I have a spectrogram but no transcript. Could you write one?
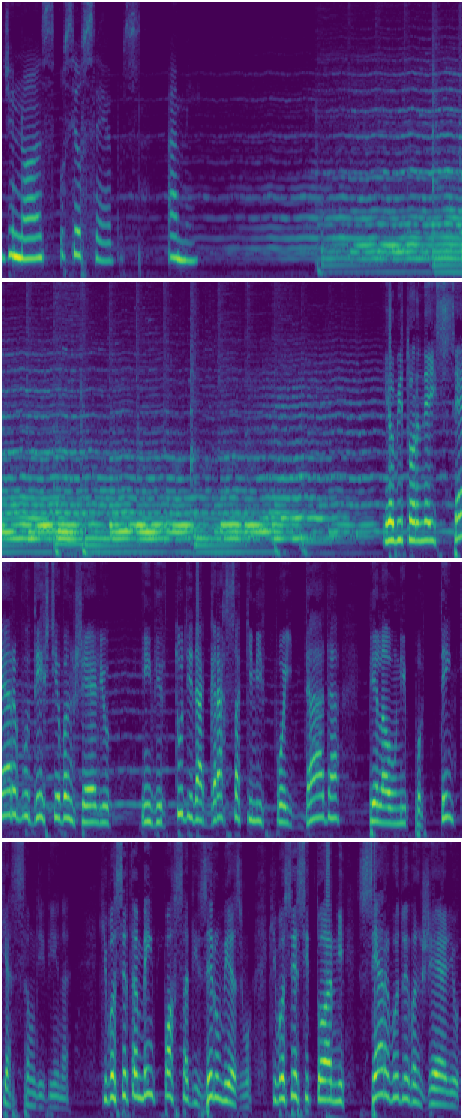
de nós os seus servos. Amém. Eu me tornei servo deste Evangelho em virtude da graça que me foi dada pela onipotente ação divina. Que você também possa dizer o mesmo, que você se torne servo do Evangelho,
